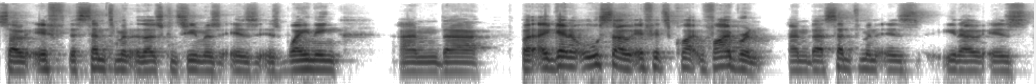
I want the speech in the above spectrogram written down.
So if the sentiment of those consumers is is waning, and uh, but again, also if it's quite vibrant and uh, sentiment is you know is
